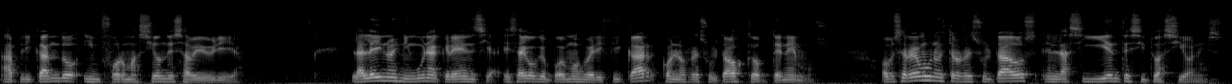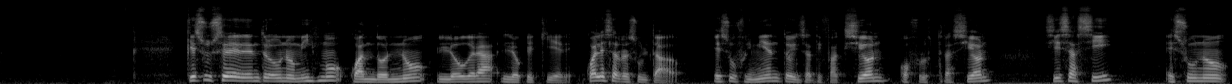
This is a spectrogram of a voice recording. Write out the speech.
aplicando información de sabiduría. La ley no es ninguna creencia, es algo que podemos verificar con los resultados que obtenemos. Observemos nuestros resultados en las siguientes situaciones. ¿Qué sucede dentro de uno mismo cuando no logra lo que quiere? ¿Cuál es el resultado? ¿Es sufrimiento, insatisfacción o frustración? Si es así, es uno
